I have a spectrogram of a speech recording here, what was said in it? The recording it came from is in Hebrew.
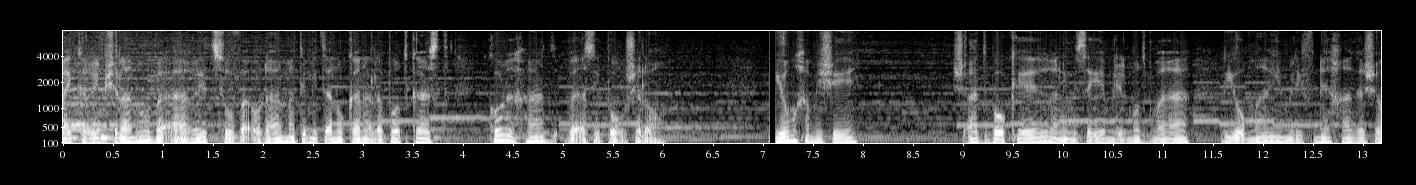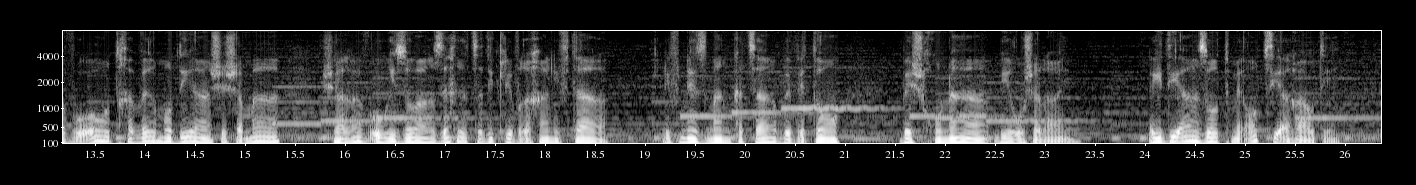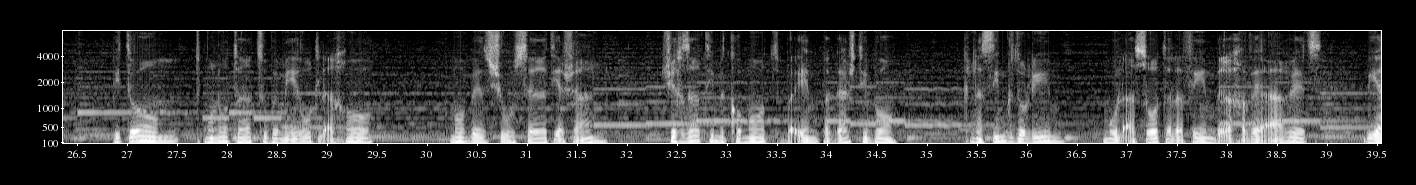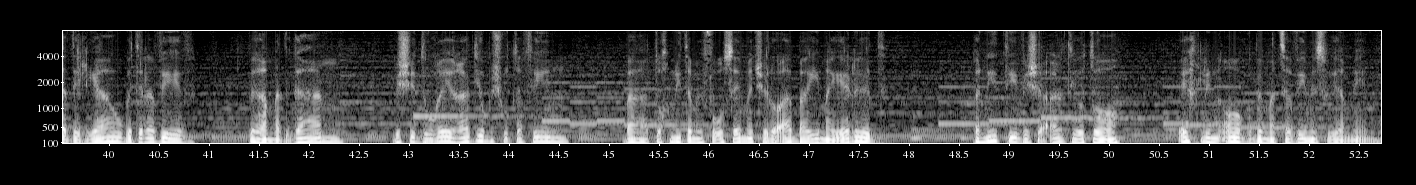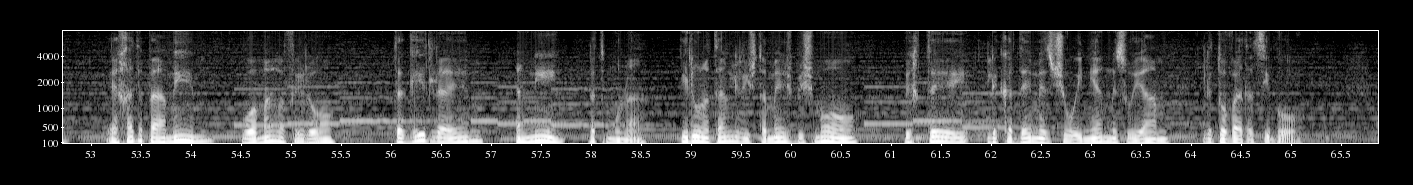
היקרים שלנו בארץ ובעולם, אתם איתנו כאן על הפודקאסט כל אחד והסיפור שלו. יום חמישי, שעת בוקר, אני מסיים ללמוד גמרא. יומיים לפני חג השבועות, חבר מודיע ששמע שהרב אורי זוהר, זכר צדיק לברכה, נפטר לפני זמן קצר בביתו בשכונה בירושלים. הידיעה הזאת מאוד ציערה אותי. פתאום תמונות רצו במהירות לאחור, כמו באיזשהו סרט ישן. שחזרתי מקומות בהם פגשתי בו כנסים גדולים מול עשרות אלפים ברחבי הארץ, ביד אליהו בתל אביב, ברמת גן, בשידורי רדיו משותפים, בתוכנית המפורסמת שלו אבא עם הילד. פניתי ושאלתי אותו איך לנהוג במצבים מסוימים. באחד הפעמים הוא אמר אפילו, תגיד להם, אני בתמונה. אילו נתן לי להשתמש בשמו בכדי לקדם איזשהו עניין מסוים לטובת הציבור.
